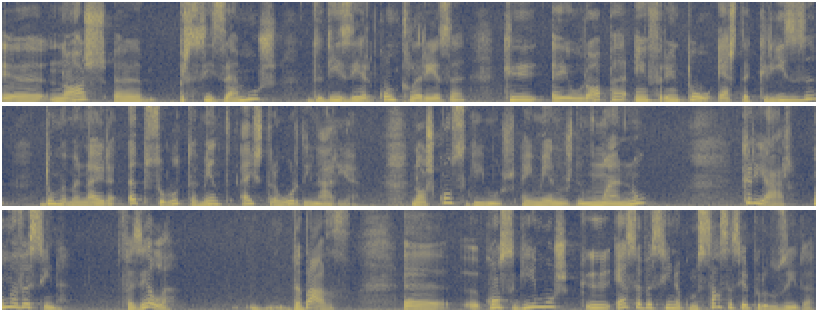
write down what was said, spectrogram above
Uh, nós uh, precisamos de dizer com clareza que a Europa enfrentou esta crise de uma maneira absolutamente extraordinária. Nós conseguimos, em menos de um ano, criar uma vacina fazê-la da base. Uh, conseguimos que essa vacina começasse a ser produzida,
